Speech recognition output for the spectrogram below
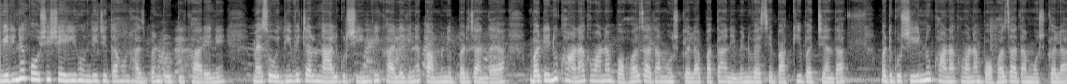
ਮੇਰੀ ਨਾ ਕੋਸ਼ਿਸ਼ ਇਹੀ ਹੁੰਦੀ ਜਿੱਦਾਂ ਹੁਣ ਹਸਬੰਡ ਰੋਟੀ ਖਾ ਰਹੇ ਨੇ, ਮੈਂ ਸੋਚਦੀ ਵੀ ਚਲੋ ਨਾਲ ਗੁਰਸ਼ੀਨ ਵੀ ਖਾ ਲੇਗੀ ਨਾ, ਕੰਮ ਨਿਬੜ ਜਾਂਦਾ ਆ। ਬਟ ਇਹਨੂੰ ਖਾਣਾ ਖਵਾਉਣਾ ਬਹੁਤ ਜ਼ਿਆਦਾ ਮੁਸ਼ਕਿਲ ਆ, ਪਤਾ ਨਹੀਂ ਮੈਨੂੰ ਵੈਸੇ ਬਾਕੀ ਬੱਚਿਆਂ ਦਾ। ਬਟ ਗੁਰਸ਼ੀਨ ਨੂੰ ਖਾਣਾ ਖਵਾਉਣਾ ਬਹੁਤ ਜ਼ਿਆਦਾ ਮੁਸ਼ਕਲ ਆ।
